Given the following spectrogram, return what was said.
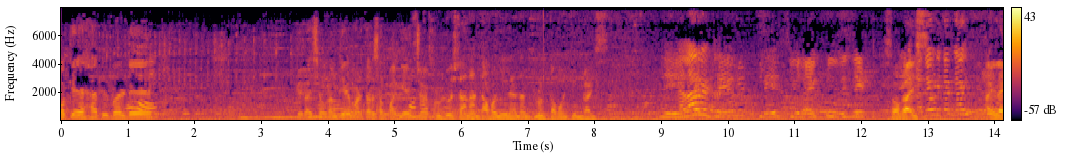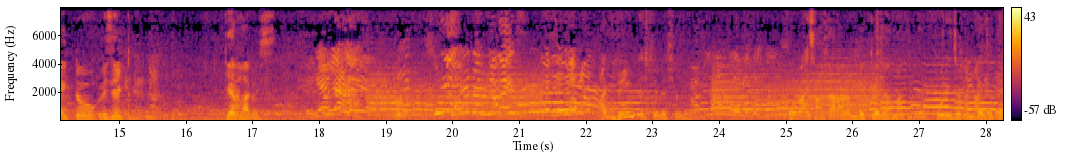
ಓಕೆ ಹ್ಯಾಪಿ ಬರ್ಡೇ ಅದಕ್ಕೆ ಗಾಯ್ಸ್ ಇವಾಗ ಅಲ್ಲಿ ಗೇಮ್ ಮಾಡ್ತಾರೆ ಸ್ವಲ್ಪ ಹಂಗೆ ಎಂಜಾಯ್ ಗುಡ್ಡು ಸ್ಟಾನ್ ಅಂತ ಬಂದಿದೆ ನಾನು ಫ್ರೂಟ್ ತಗೊಂತೀನಿ guys so guys I like to visit Kerala guys dream destination so guys ಆ ಥರ ನಮಗೆ ಕೇದಾರ್ನಾಥ್ ಇದೆ, ಪೂರಿ ಜಗನ್ನಾಥ್ ಇದೆ.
